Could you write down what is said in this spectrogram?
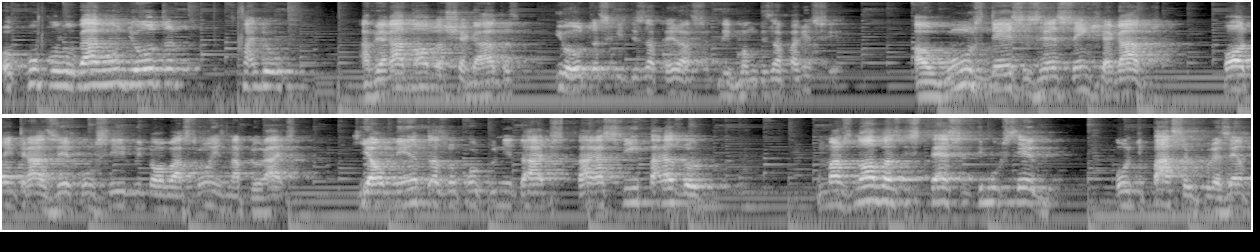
ocupam o lugar onde outra falhou. Haverá novas chegadas e outras que vão desaparecer. Alguns desses recém-chegados podem trazer consigo inovações naturais que aumentam as oportunidades para si e para os outros. Umas novas espécies de morcego ou de pássaro, por exemplo,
